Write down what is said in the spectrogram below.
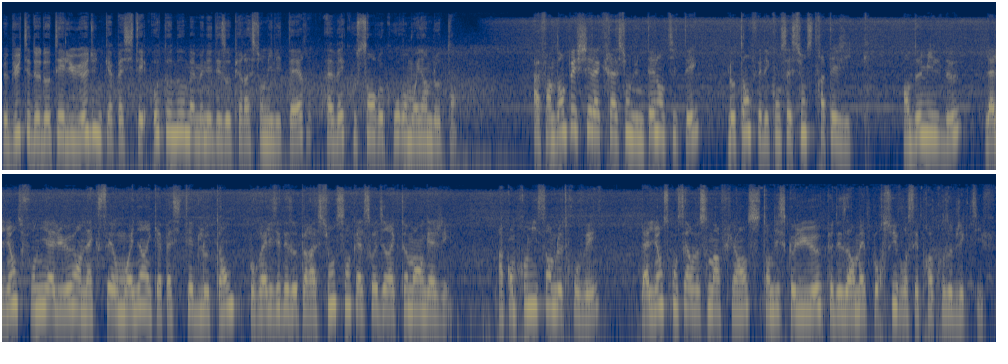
Le but est de doter l'UE d'une capacité autonome à mener des opérations militaires, avec ou sans recours aux moyens de l'OTAN. Afin d'empêcher la création d'une telle entité, l'OTAN fait des concessions stratégiques. En 2002, l'Alliance fournit à l'UE un accès aux moyens et capacités de l'OTAN pour réaliser des opérations sans qu'elle soit directement engagée. Un compromis semble trouvé. L'Alliance conserve son influence, tandis que l'UE peut désormais poursuivre ses propres objectifs.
